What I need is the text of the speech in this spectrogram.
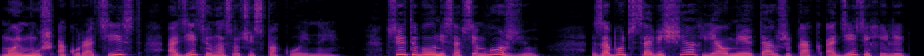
мой муж аккуратист, а дети у нас очень спокойные. Все это было не совсем ложью. Заботиться о вещах я умею так же, как о детях или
